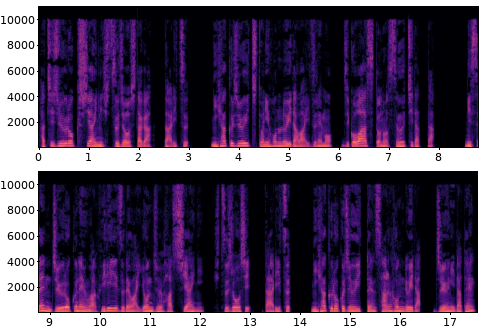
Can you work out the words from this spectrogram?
86試合に出場したが、打率211と日本塁打はいずれも自己ワーストの数値だった。2016年はフィリーズでは48試合に出場し、打率261.3本塁打、12打点、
